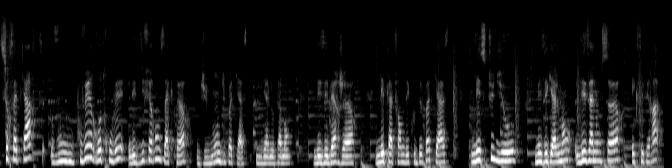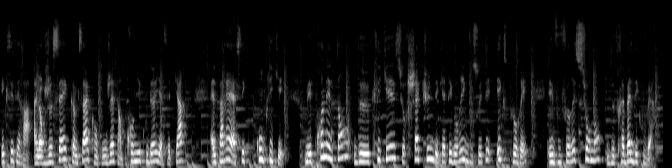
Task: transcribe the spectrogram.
Sur cette carte, vous pouvez retrouver les différents acteurs du monde du podcast. Il y a notamment les hébergeurs, les plateformes d'écoute de podcast, les studios, mais également les annonceurs, etc., etc. Alors je sais, comme ça, quand on jette un premier coup d'œil à cette carte, elle paraît assez compliquée. Mais prenez le temps de cliquer sur chacune des catégories que vous souhaitez explorer et vous ferez sûrement de très belles découvertes.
